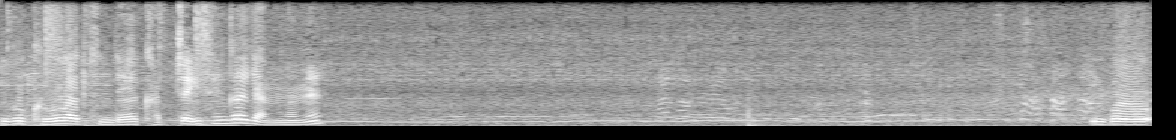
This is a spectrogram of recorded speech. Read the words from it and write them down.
이거 그거 같은데 갑자기 생각이 안 나네? 이거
